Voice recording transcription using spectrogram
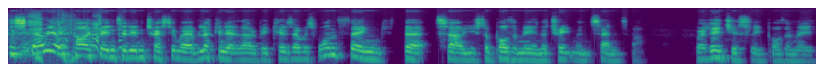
The stereotyping's an interesting way of looking at it, though, because there was one thing that uh, used to bother me in the treatment centre, religiously bother me,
